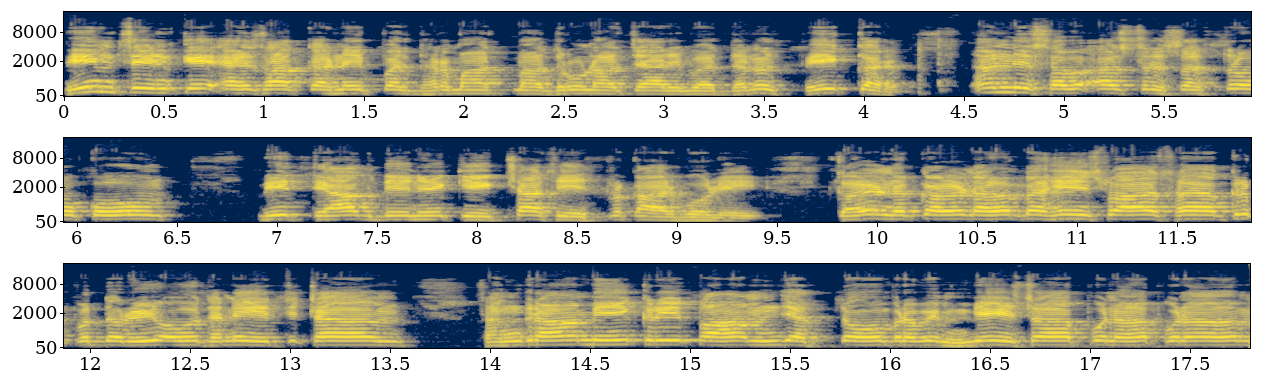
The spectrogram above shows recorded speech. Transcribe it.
भीमसेन के ऐसा कहने पर धर्मात्मा, द्रोणाचार्य व धनुष फेंक कर अन्य सब अस्त्र शस्त्रों को भी त्याग देने की इच्छा से इस प्रकार बोले। कर्ण कर्ण महेश्वास कृप दुर्योधने संग्राम कृताम यत्नो ब्रविम्बेश पुनः पुनः।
